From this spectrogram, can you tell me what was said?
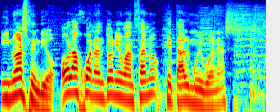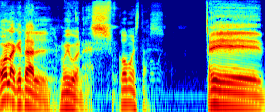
y no ascendió. Hola Juan Antonio Manzano, ¿qué tal? Muy buenas. Hola, ¿qué tal? Muy buenas. ¿Cómo estás? Eh,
